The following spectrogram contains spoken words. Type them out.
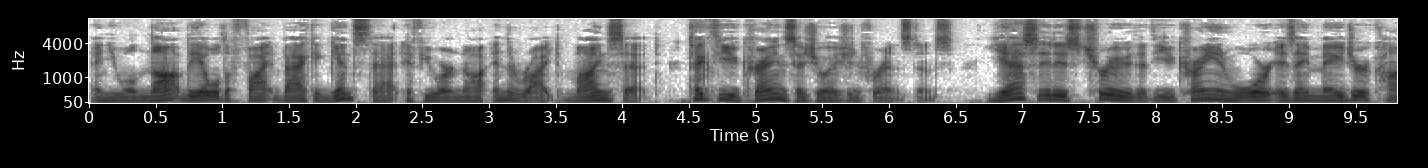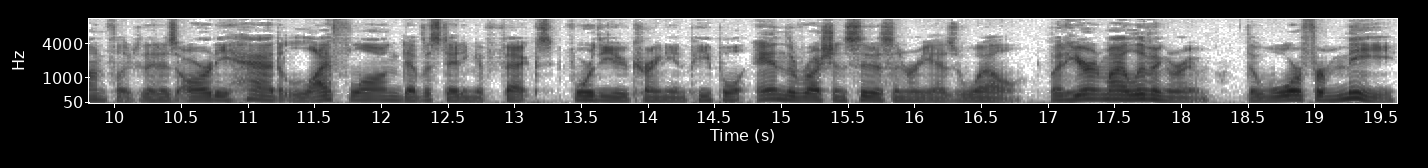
and you will not be able to fight back against that if you are not in the right mindset. Take the Ukraine situation, for instance. Yes, it is true that the Ukrainian war is a major conflict that has already had lifelong devastating effects for the Ukrainian people and the Russian citizenry as well. But here in my living room, the war for me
